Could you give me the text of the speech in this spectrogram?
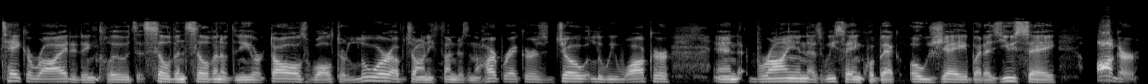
Take a Ride. It includes Sylvain Sylvain of the New York Dolls, Walter Lure of Johnny Thunders and the Heartbreakers, Joe Louis Walker, and Brian, as we say in Quebec, Auger, but as you say, Auger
